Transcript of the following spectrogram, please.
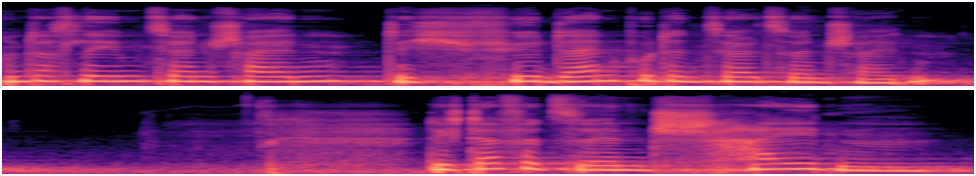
und das Leben zu entscheiden, dich für dein Potenzial zu entscheiden, dich dafür zu entscheiden,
